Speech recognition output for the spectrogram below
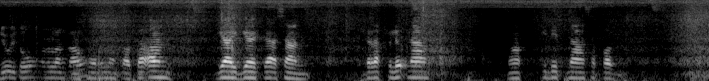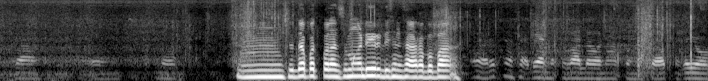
di ito, ano lang ka? Meron ng kakaan. Gay, gay, kaasan. Darakilo na. Mga kilit na sa pag... Sa... Um, no. Hmm, so dapat pala sa mga diri di sa ara baba. Na sa diyan naturalo na pangasap na kayo.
